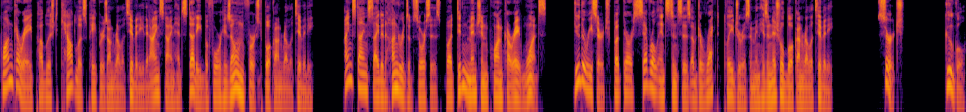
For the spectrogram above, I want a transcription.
Poincaré published countless papers on relativity that Einstein had studied before his own first book on relativity. Einstein cited hundreds of sources, but didn't mention Poincaré once. Do the research, but there are several instances of direct plagiarism in his initial book on relativity. Search. Google.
